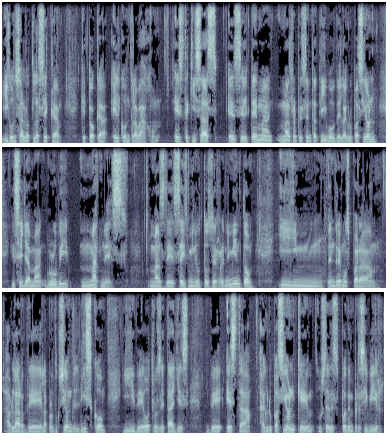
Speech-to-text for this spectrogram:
y Gonzalo Tlaseca que toca el contrabajo. Este quizás es el tema más representativo de la agrupación y se llama Groovy Madness más de seis minutos de rendimiento y mm, tendremos para hablar de la producción del disco y de otros detalles de esta agrupación que ustedes pueden percibir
